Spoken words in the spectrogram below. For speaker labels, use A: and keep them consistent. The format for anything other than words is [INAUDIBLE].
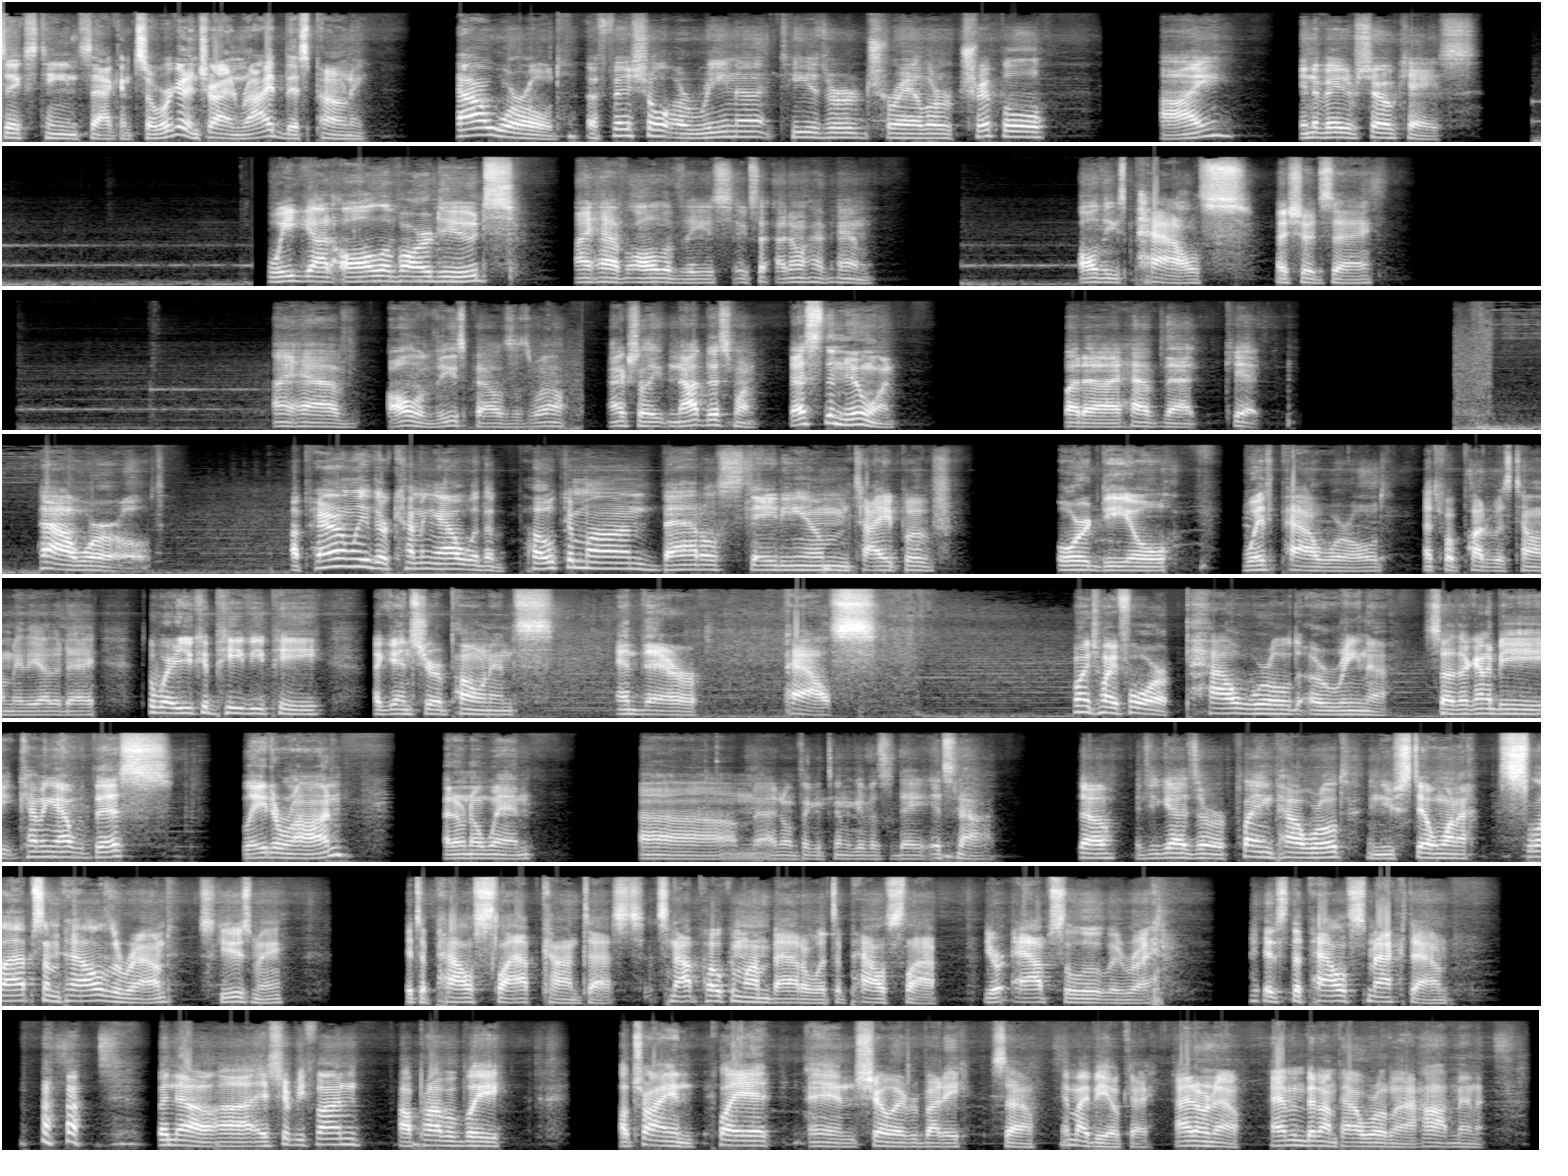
A: 16 seconds. So we're going to try and ride this pony. Pal World official arena teaser trailer triple I innovative showcase. We got all of our dudes. I have all of these, except I don't have him. All these pals, I should say. I have all of these pals as well. Actually, not this one. That's the new one. But uh, I have that kit. Pal World. Apparently, they're coming out with a Pokemon Battle Stadium type of ordeal with Pal World. That's what Pud was telling me the other day. To where you could PvP against your opponents and their pals. 2024 Pal World Arena. So they're going to be coming out with this later on. I don't know when. Um, I don't think it's going to give us a date. It's not. So if you guys are playing Pal World and you still want to slap some pals around, excuse me, it's a pal slap contest. It's not Pokemon Battle. It's a pal slap. You're absolutely right. [LAUGHS] It's the pal smackdown. [LAUGHS] but no, uh, it should be fun. I'll probably I'll try and play it and show everybody. So it might be okay. I don't know. I haven't been on Pal World in a hot minute.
